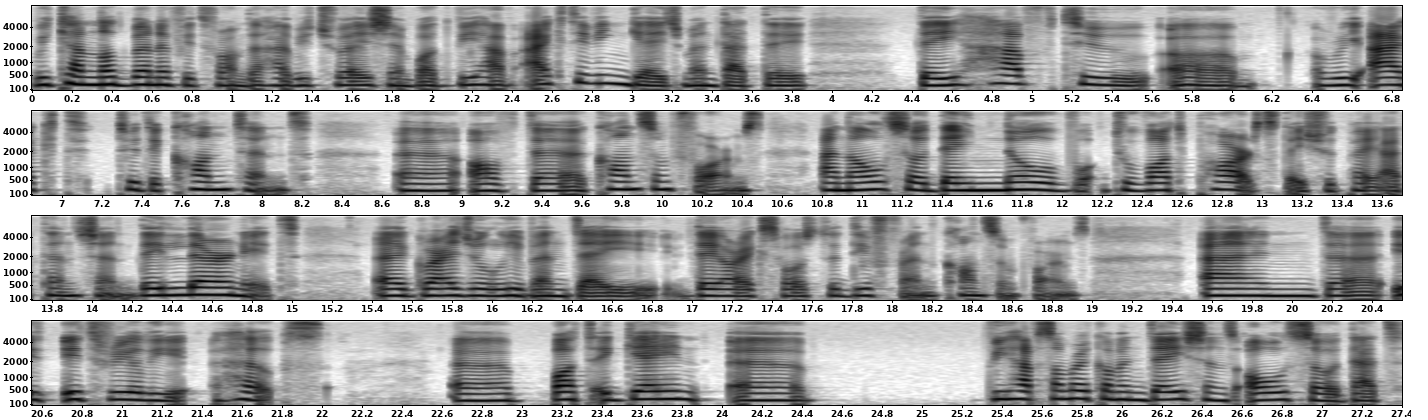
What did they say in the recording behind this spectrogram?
we cannot benefit from the habituation, but we have active engagement that they they have to uh, react to the content uh, of the consent forms, and also they know to what parts they should pay attention. They learn it uh, gradually when they they are exposed to different consent forms, and uh, it it really helps. Uh, but again we have some recommendations also that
